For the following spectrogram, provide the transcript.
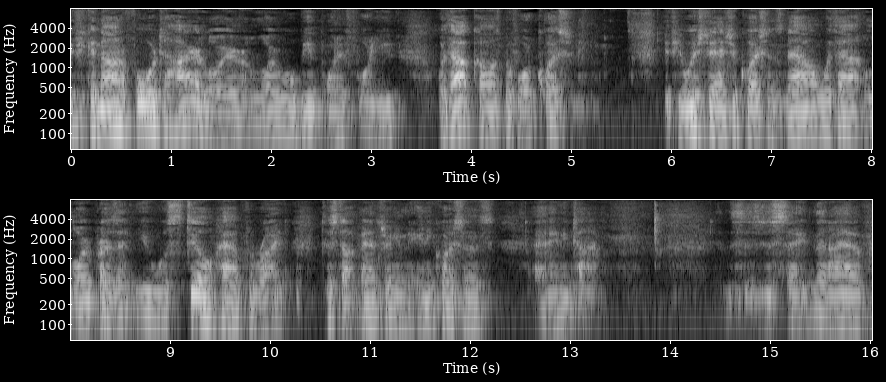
If you cannot afford to hire a lawyer, a lawyer will be appointed for you without cost before questioning. If you wish to answer questions now without a lawyer present, you will still have the right to stop answering any questions at any time. This is just stating that I have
